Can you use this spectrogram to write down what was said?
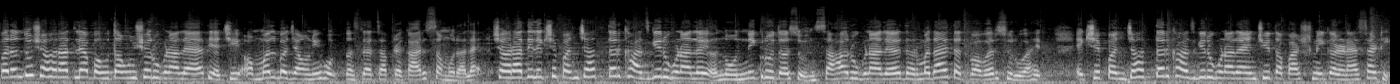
परंतु शहरातल्या बहुतांश रुग्णालयात याची अंमलबजावणी होत नसल्याचा प्रकार समोर आलाय. शहरातील एकशे पंच्याहत्तर खासगी रुग्णालयं नोंदणीकृत असून सहा रुग्णालयं धर्मदाय तत्वावर सुरू आहेत. एकशे पंच्याहत्तर खासगी रुग्णालयांची तपासणी करण्यासाठी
